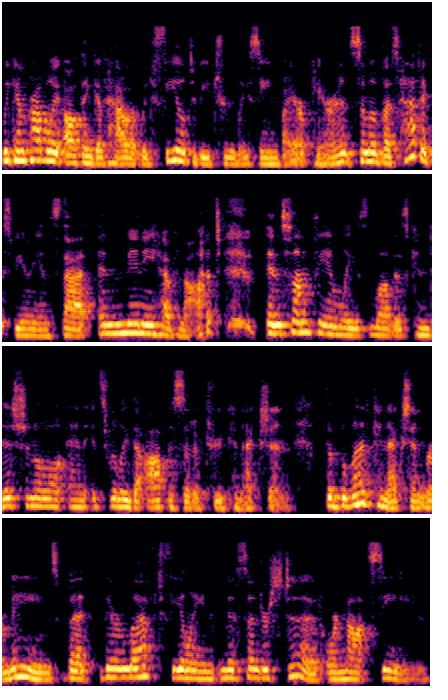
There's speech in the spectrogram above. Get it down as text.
We can probably all think of how it would feel to be truly seen by our parents. Some of us have experienced that, and many have not. In some families, love is conditional, and it's really the opposite of true connection. The blood connection remains, but they're left feeling misunderstood or not seen.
